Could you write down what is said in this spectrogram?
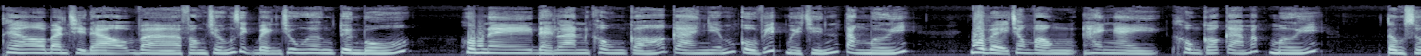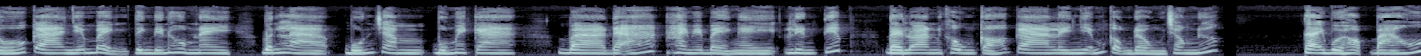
Theo Ban chỉ đạo và phòng chống dịch bệnh Trung ương tuyên bố, Hôm nay Đài Loan không có ca nhiễm COVID-19 tăng mới. Như vậy trong vòng 2 ngày không có ca mắc mới. Tổng số ca nhiễm bệnh tính đến hôm nay vẫn là 440 ca và đã 27 ngày liên tiếp Đài Loan không có ca lây nhiễm cộng đồng trong nước. Tại buổi họp báo,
